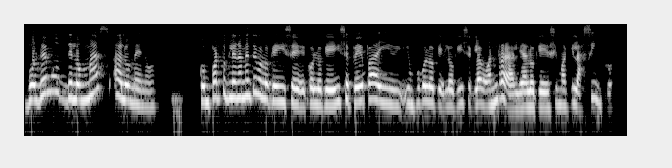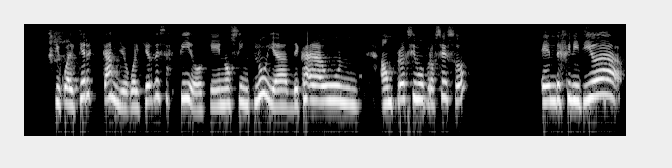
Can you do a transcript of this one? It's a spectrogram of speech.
volvemos de lo más a lo menos. Comparto plenamente con lo que dice, con lo que dice Pepa y, un poco lo que, lo que dice Claudio, en realidad lo que decimos aquí las cinco. Que cualquier cambio, cualquier desafío que nos incluya de cara a un, a un próximo proceso, en definitiva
